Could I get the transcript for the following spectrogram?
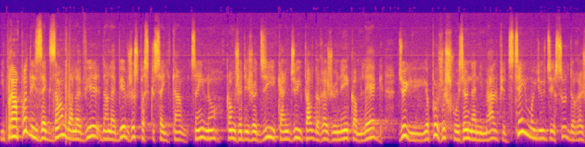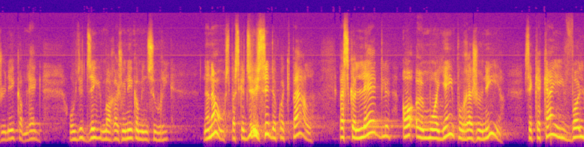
il ne prend pas des exemples dans la, Bible juste parce que ça y tente. Tiens, là, comme j'ai déjà dit, quand Dieu il parle de rajeunir comme l'aigle, Dieu, il n'a pas juste choisi un animal, puis il dit, tiens, moi, il a dire ça, de rajeunir comme l'aigle, au lieu de dire, il m'a rajeuni comme une souris. Non, non, c'est parce que Dieu sait de quoi il parle. Parce que l'aigle a un moyen pour rajeunir. C'est que quand il vole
